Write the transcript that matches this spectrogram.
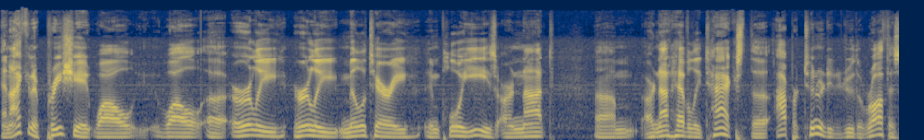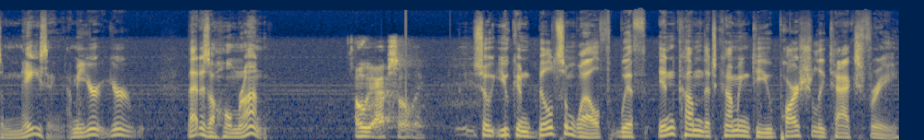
and I can appreciate while while uh, early early military employees are not um, are not heavily taxed, the opportunity to do the Roth is amazing. I mean, you're you're that is a home run. Oh, absolutely. So you can build some wealth with income that's coming to you partially tax free.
